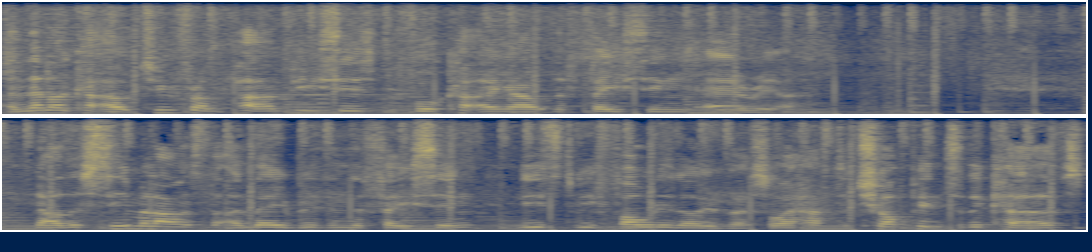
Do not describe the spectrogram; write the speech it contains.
and then I cut out two front pattern pieces before cutting out the facing area. Now the seam allowance that I made within the facing needs to be folded over so I have to chop into the curves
